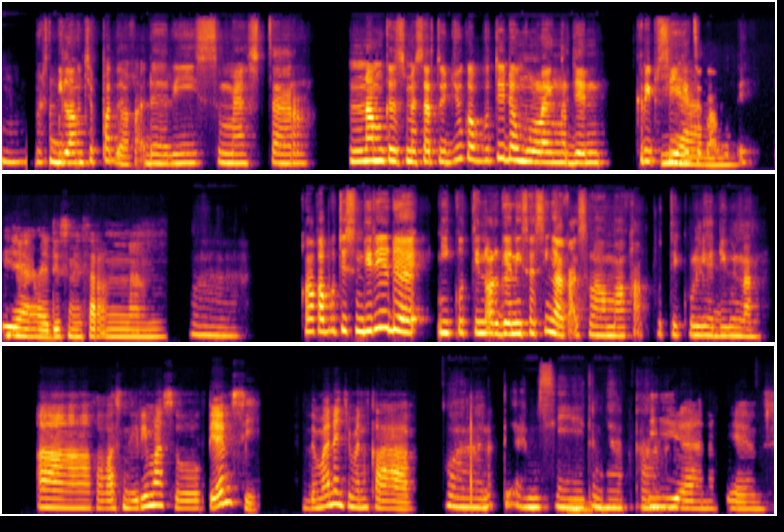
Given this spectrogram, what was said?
Hmm, berarti bilang cepat ya kak dari semester 6 ke semester 7 Kak Putih udah mulai ngerjain skripsi Iya. gitu Kak Putih? Iya, di semester 6. Wah. Kalau Kak Putih sendiri ada ngikutin organisasi nggak Kak selama Kak Putih kuliah di UNAN? Uh, kakak sendiri masuk TMC, The Management Club. Wah, anak TMC hmm. ternyata. Iya, anak TMC.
